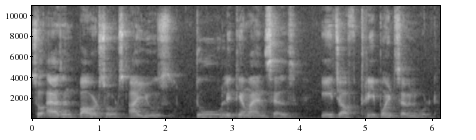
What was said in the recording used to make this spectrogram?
So as an power source I use two lithium ion cells each of 3.7 volt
